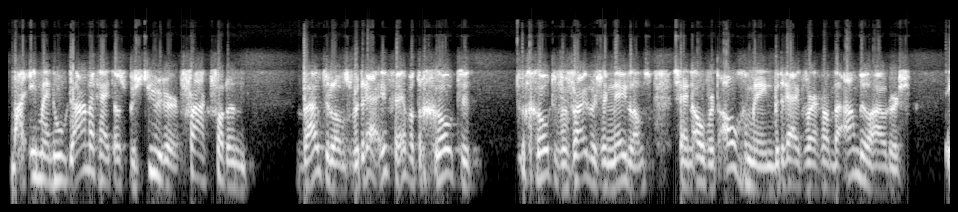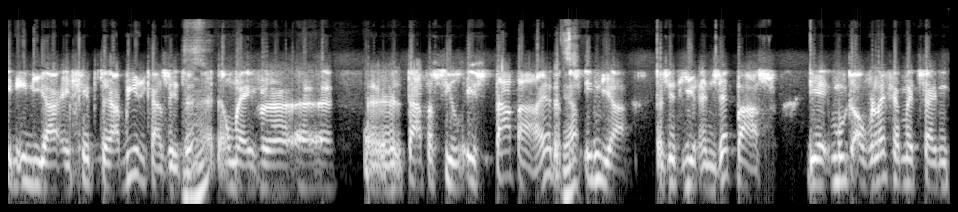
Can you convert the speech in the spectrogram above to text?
Maar in mijn hoedanigheid als bestuurder, vaak van een buitenlands bedrijf, hè, want de grote, de grote vervuilers in Nederland zijn over het algemeen bedrijven waarvan de aandeelhouders in India, Egypte, Amerika zitten. Mhm. Om even. Uh, uh, Tata Steel is Tata, hè, dat is India. Daar zit hier een zetbaas. Die moet overleggen met zijn.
